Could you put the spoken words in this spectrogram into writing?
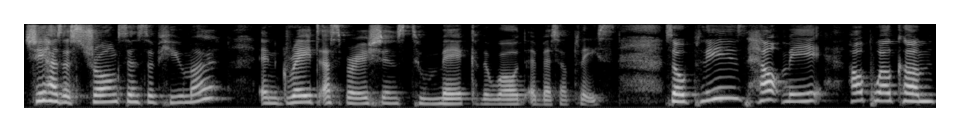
She has a strong sense of humor and great aspirations to make the world a better place. So please help me help welcome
